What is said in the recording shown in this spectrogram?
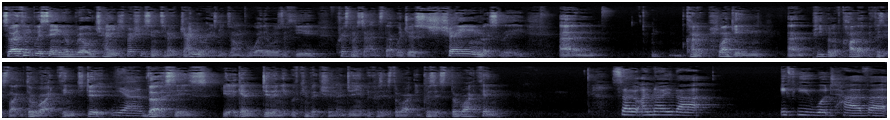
So I think we're seeing a real change, especially since you know January is an example, where there was a few Christmas ads that were just shamelessly um, kind of plugging um, people of color because it's like the right thing to do. Yeah. Versus again doing it with conviction and doing it because it's the right because it's the right thing. So I know that if you would have uh,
